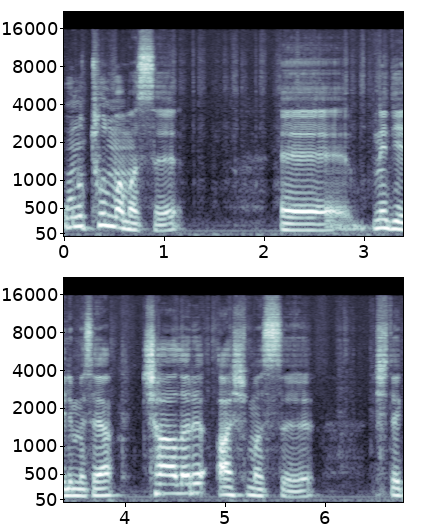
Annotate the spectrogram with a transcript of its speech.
unutulmaması, ee, ne diyelim mesela çağları aşması, işte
